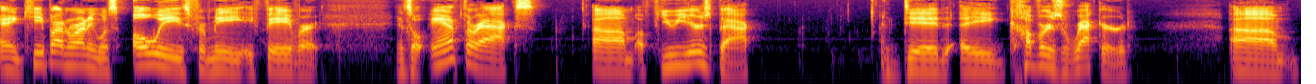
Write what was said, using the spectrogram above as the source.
and Keep on Running was always for me a favorite. And so, Anthrax, um, a few years back, did a covers record um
